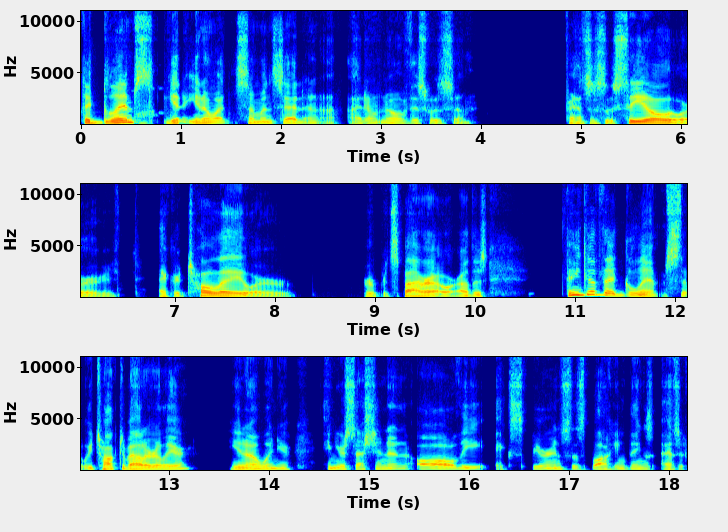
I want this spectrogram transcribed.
The glimpse, you know, you know what someone said, and I, I don't know if this was um, Francis Lucille or Eckhart Tolle or Rupert Spira or others. Think of the glimpse that we talked about earlier. You know, when you're in your session and all the experience is blocking things as it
